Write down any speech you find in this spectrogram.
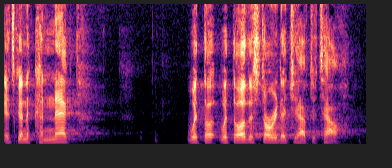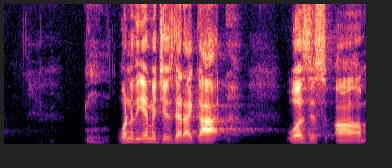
it's going to connect with the, with the other story that you have to tell. One of the images that I got was this um,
